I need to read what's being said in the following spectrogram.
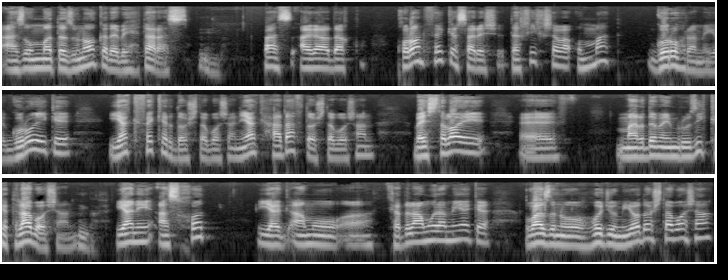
از امت از اونا کده بهتر است. پس اگر در قرآن فکر سرش دقیق شوه امت گروه را میگه. گروهی که یک فکر داشته باشن یک هدف داشته باشن و اصطلاح مردم امروزی کتله باشن. بله. یعنی از خود یک امو کتله امو را میگه که وزن و حجوم داشته باشه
